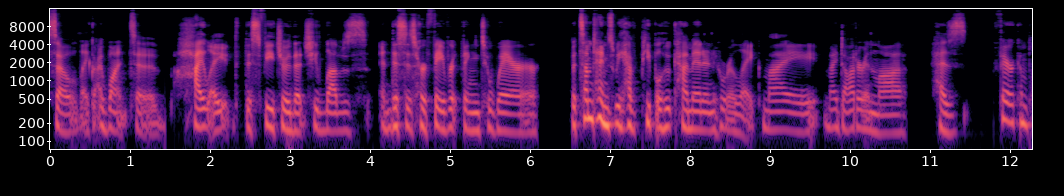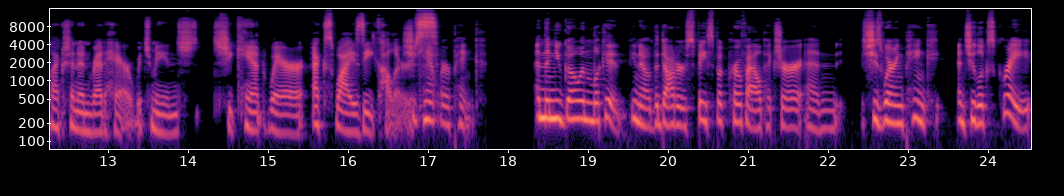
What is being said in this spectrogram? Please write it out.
So, like, I want to highlight this feature that she loves, and this is her favorite thing to wear. But sometimes we have people who come in and who are like, my my daughter-in-law has fair complexion and red hair, which means she can't wear X, Y, Z colors. She can't wear pink. And then you go and look at, you know, the daughter's Facebook profile picture and she's wearing pink and she looks great.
